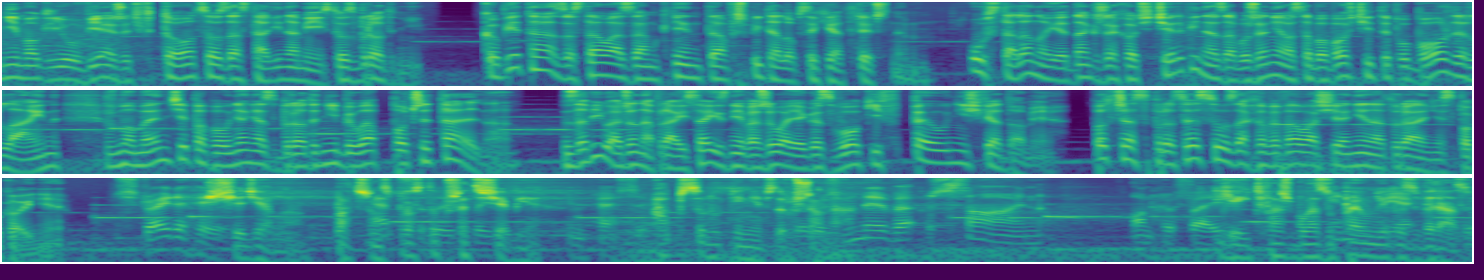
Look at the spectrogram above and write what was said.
nie mogli uwierzyć w to, co zastali na miejscu zbrodni. Kobieta została zamknięta w szpitalu psychiatrycznym. Ustalono jednak, że choć cierpi na zaburzenia osobowości typu borderline, w momencie popełniania zbrodni była poczytalna. Zabiła Johna Price'a i znieważyła jego zwłoki w pełni świadomie. Podczas procesu zachowywała się nienaturalnie spokojnie. Siedziała, patrząc prosto przed siebie, absolutnie niewzruszona. Jej twarz była zupełnie bez wyrazu.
